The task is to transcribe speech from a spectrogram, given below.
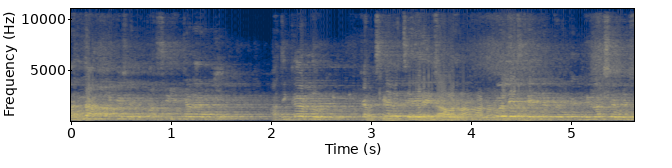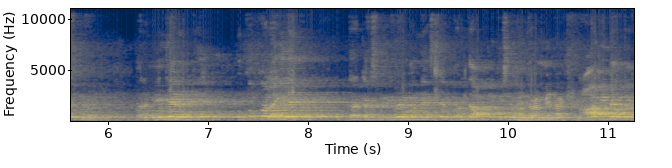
వంద అప్లికేషన్ పరిశీలించడానికి అధికారులు ఖచ్చితంగా చేయలేదు నిర్లక్ష్యం చేస్తున్నారు. మనం ఏం చేయాలంటే ఒక్కొక్కరు ఐదు దరఖాస్తు ఇరవై మంది వేస్తే వంద అప్లికేషన్. ఆ విధంగా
